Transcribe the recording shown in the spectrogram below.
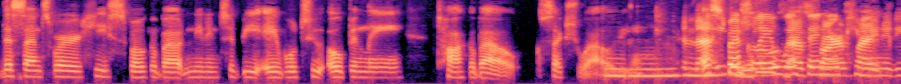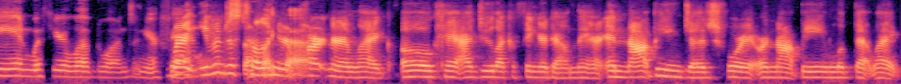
the sense where he spoke about needing to be able to openly talk about sexuality mm-hmm. and especially within your community like, and with your loved ones and your family right even just telling like your that. partner like oh, okay i do like a finger down there and not being judged for it or not being looked at like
